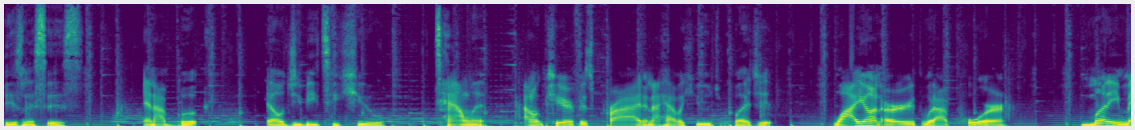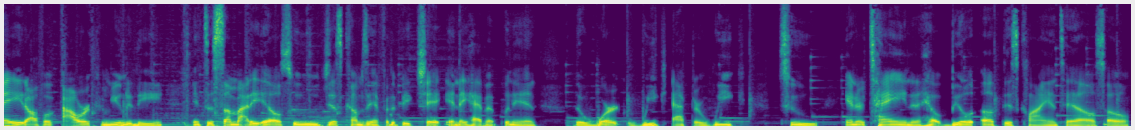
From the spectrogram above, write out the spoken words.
businesses and I book LGBTQ talent I don't care if it's pride and I have a huge budget. Why on earth would I pour money made off of our community into somebody else who just comes in for the big check and they haven't put in the work week after week to entertain and help build up this clientele? So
